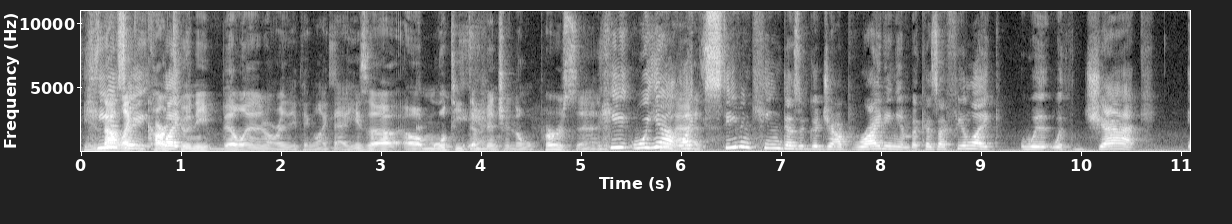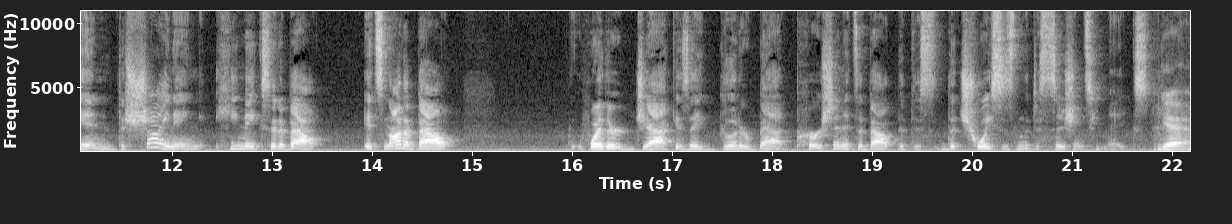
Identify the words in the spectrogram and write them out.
He's He not like a, a- like- cartoony villain or anything like that. He's a, a multi-dimensional person. He well, yeah, it like Stephen King does a good job writing him because I feel like with with Jack in The Shining, he makes it about. It's not about whether Jack is a good or bad person. It's about the dis- the choices and the decisions he makes, yeah,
